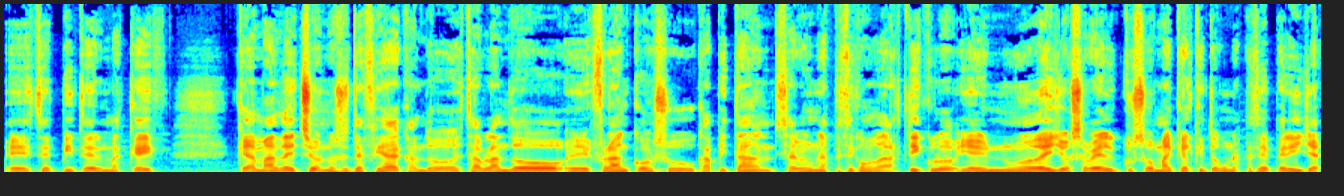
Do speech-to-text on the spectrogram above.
este Peter McCabe, que además, de hecho, no se te fija, cuando está hablando eh, Frank con su capitán, se ve una especie como de artículo, y en uno de ellos se ve incluso Michael Keaton una especie de perilla,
